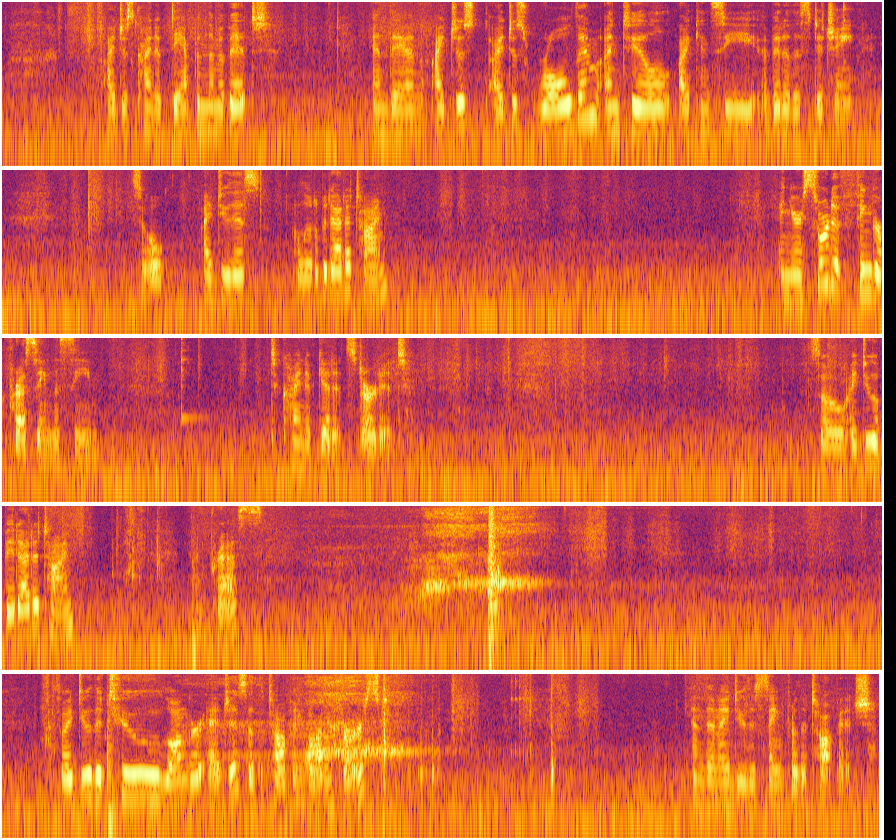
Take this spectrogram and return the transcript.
I just kind of dampen them a bit and then I just I just roll them until I can see a bit of the stitching. So I do this a little bit at a time. And you're sort of finger pressing the seam to kind of get it started. So I do a bit at a time and press. So I do the two longer edges at the top and bottom first. And then I do the same for the top edge.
